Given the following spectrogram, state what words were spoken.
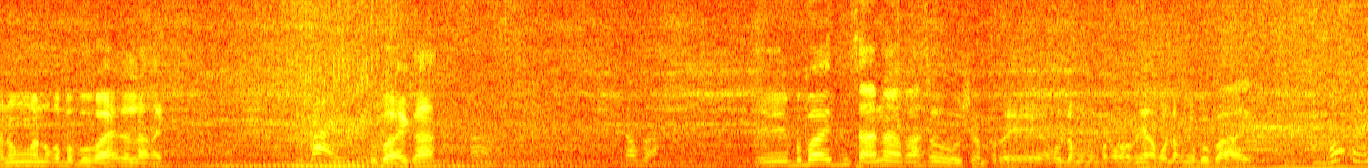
Anong ano ka ba, babae, lalaki? Bye. Babae ka? Ah. Ikaw ba? Eh, babae din sana, kaso syempre, eh, ako lang, baka mamaya, ako lang yung babae. Ah, okay.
